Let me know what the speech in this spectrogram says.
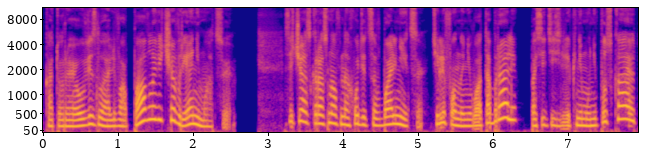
которая увезла Льва Павловича в реанимацию. Сейчас Краснов находится в больнице. Телефон на него отобрали, посетители к нему не пускают.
